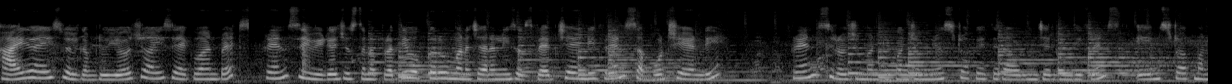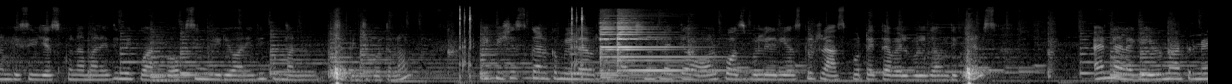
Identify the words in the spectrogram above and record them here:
Hi guys welcome to your choice ఎక్వాన్ పెట్స్ ఫ్రెండ్స్ ఈ వీడియో చూస్తున్న ప్రతి ఒక్కరూ మన ఛానల్ని సబ్స్క్రైబ్ చేయండి ఫ్రెండ్స్ సపోర్ట్ చేయండి. ఫ్రెండ్స్ ఈరోజు మనకి కొంచెం న్యూ స్టాక్ అయితే రావడం జరిగింది ఫ్రెండ్స్ ఏం స్టాక్ మనం రిసీవ్ చేసుకున్నాం అనేది మీకు అన్బాక్సింగ్ వీడియో అనేది ఇప్పుడు మనం చూపించబోతున్నాం. ఈ ఫిషెస్ కనుక మీరు ఎవరికి నచ్చినట్లయితే ఆల్ పాసిబుల్ ఏరియాస్కి ట్రాన్స్పోర్ట్ అయితే అవైలబుల్గా ఉంది ఫ్రెండ్స్ అండ్ అలాగే ఇవి మాత్రమే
